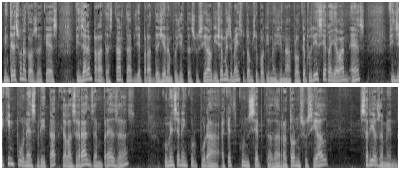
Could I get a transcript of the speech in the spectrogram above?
M'interessa una cosa, que és, fins ara hem parlat de startups i hem parlat de gent en projecte social, i això més o menys tothom s'ho pot imaginar, però el que podria ser rellevant és fins a quin punt és veritat que les grans empreses comencen a incorporar aquest concepte de retorn social seriosament,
